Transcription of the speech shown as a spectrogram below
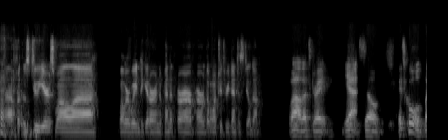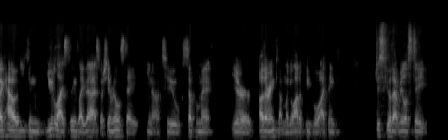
uh, for those two years while, uh, while we were waiting to get our independent or, our, or the one, two, three dentist deal done. Wow, that's great. Yeah. So it's cool, like how you can utilize things like that, especially in real estate, you know, to supplement your other income. Like a lot of people, I think, just feel that real estate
